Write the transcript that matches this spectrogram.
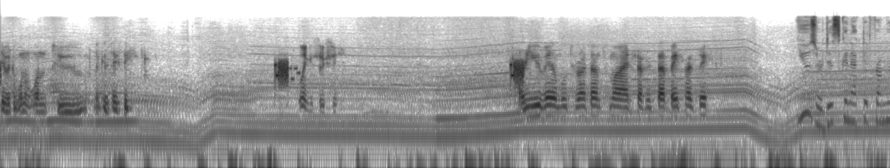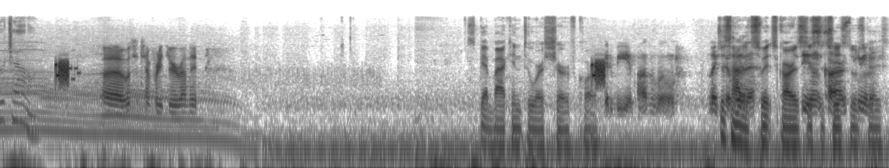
David 112 Lincoln 60. Lincoln 60. Are you available to run down to my traffic stop 853? User disconnected from your channel. Uh, what's the 1043 around it? Let's get back into our sheriff car. Could be impossible. Like Just the had to switch cars just to Stealing cars, chase those community. guys.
